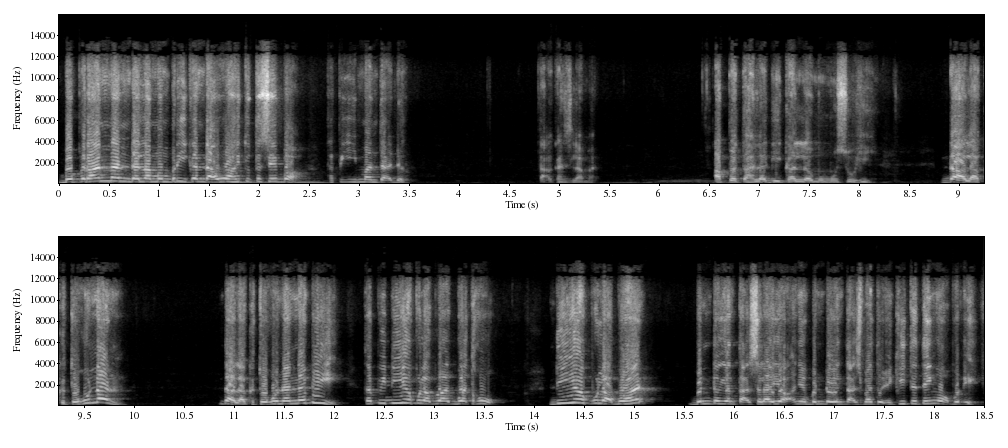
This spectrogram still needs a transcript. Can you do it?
berperanan dalam memberikan dakwah itu tersebar, tapi iman tak ada. Tak akan selamat. Apatah lagi kalau memusuhi. Dahlah keturunan. Dahlah keturunan Nabi tapi dia pula buat buat teruk. Dia pula buat benda yang tak selayaknya, benda yang tak sepatutnya. Kita tengok pun, eh,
